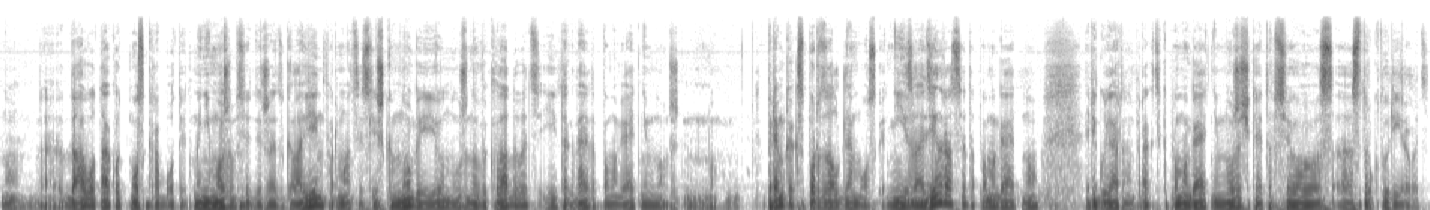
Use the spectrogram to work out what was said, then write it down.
ну, да, вот так вот мозг работает. Мы не можем все держать в голове, информации слишком много, ее нужно выкладывать, и тогда это помогает немножко, ну, прям как спортзал для мозга. Не за один раз это помогает, но регулярная практика помогает немножечко это все э, структурировать.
